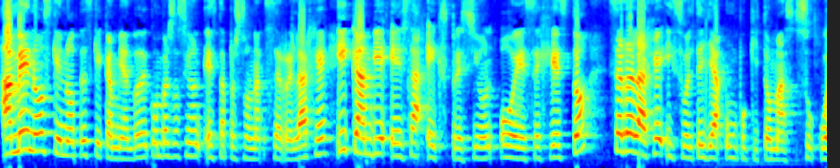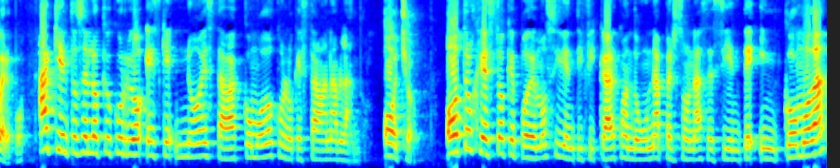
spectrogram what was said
a menos que notes que cambiando de conversación esta persona se relaje y cambie esa expresión o ese gesto se relaje y suelte ya un poquito más su cuerpo. Aquí entonces lo que ocurrió es que no estaba cómodo con lo que estaban hablando. 8. Otro gesto que podemos identificar cuando una persona se siente incómoda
